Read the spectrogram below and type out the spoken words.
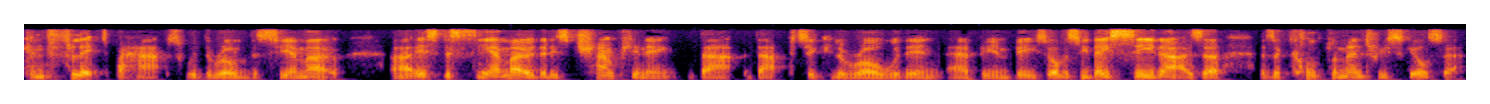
conflict perhaps with the role of the CMO. Uh, mm. It's the CMO that is championing that that particular role within Airbnb. So obviously they see that as a as a complementary skill set.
